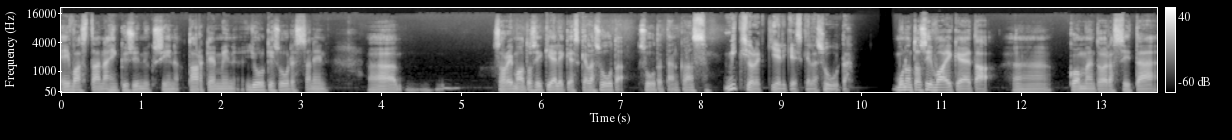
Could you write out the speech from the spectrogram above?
ei vastaa näihin kysymyksiin tarkemmin julkisuudessa, niin Sori, mä oon tosi kielikeskellä suuta, suuta tämän kanssa. Miksi olet kielikeskellä suuta? Mun on tosi vaikeaa äh, kommentoida sitä,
